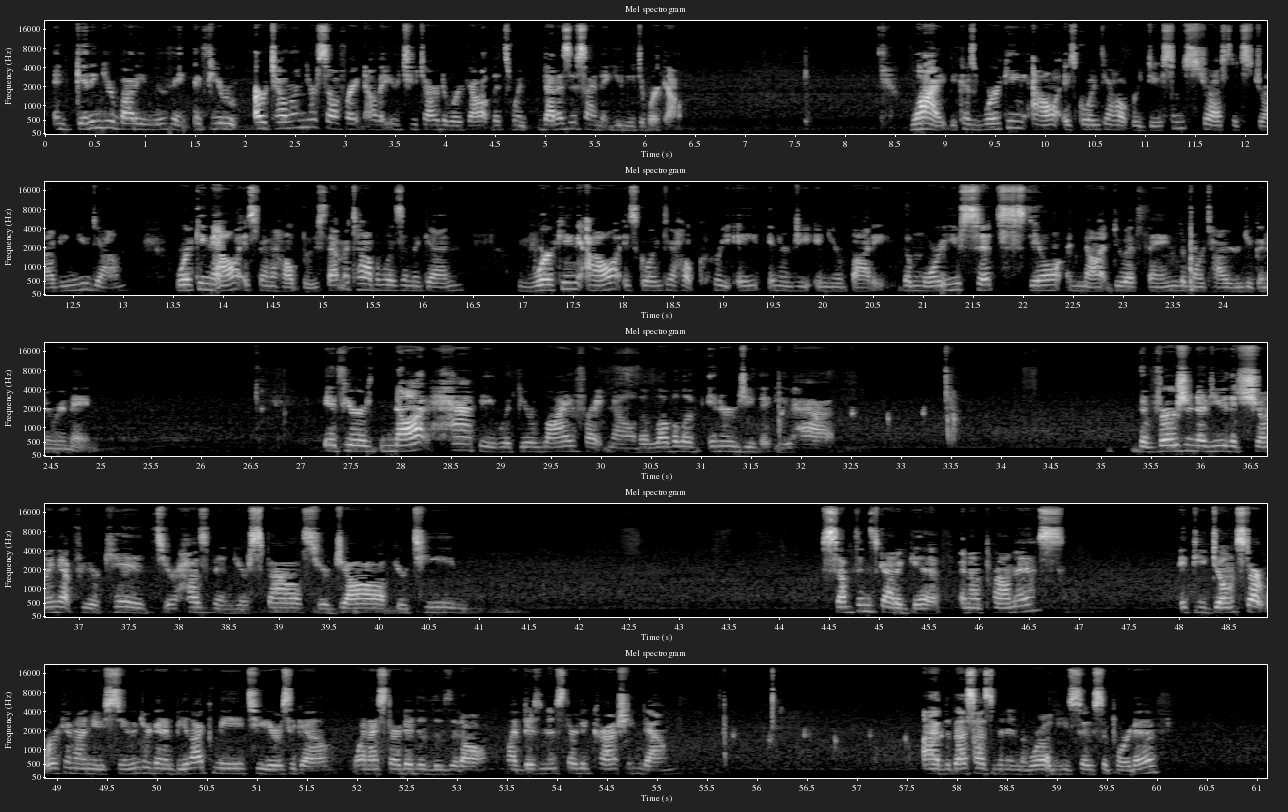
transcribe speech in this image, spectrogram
and getting your body moving. If you are telling yourself right now that you're too tired to work out, that's when that is a sign that you need to work out. Why? Because working out is going to help reduce some stress that's dragging you down. Working out is going to help boost that metabolism again. Working out is going to help create energy in your body. The more you sit still and not do a thing, the more tired you're going to remain. If you're not happy with your life right now, the level of energy that you have, the version of you that's showing up for your kids, your husband, your spouse, your job, your team, something's got to give. And I promise if you don't start working on you soon, you're going to be like me two years ago when I started to lose it all. My business started crashing down. I have the best husband in the world. He's so supportive.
